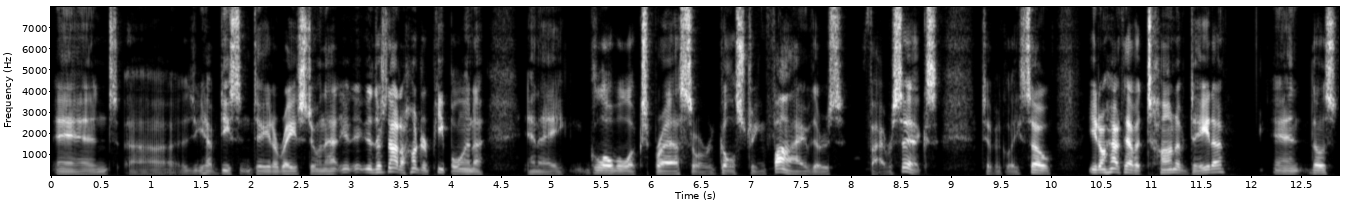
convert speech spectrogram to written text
and uh, you have decent data rates doing that. There's not hundred people in a in a Global Express or Gulfstream Five. There's five or six typically. So you don't have to have a ton of data and those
